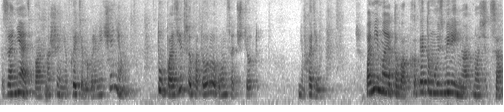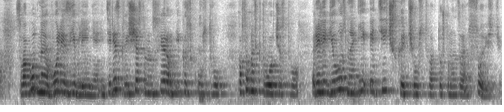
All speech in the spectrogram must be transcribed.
занять по отношению к этим ограничениям ту позицию, которую он сочтет необходимой. Помимо этого, к этому измерению относится свободное волеизъявление, интерес к вещественным сферам и к искусству, способность к творчеству, религиозное и этическое чувство, то, что мы называем совестью.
